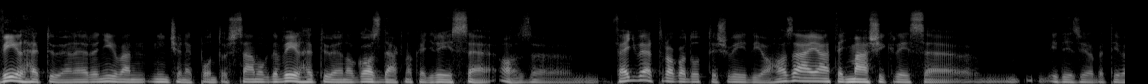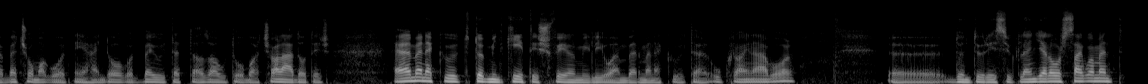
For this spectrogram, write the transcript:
Vélhetően, erre nyilván nincsenek pontos számok, de vélhetően a gazdáknak egy része az fegyvert ragadott és védi a hazáját, egy másik része idézőjelbe téve becsomagolt néhány dolgot, beültette az autóba a családot, és elmenekült, több mint két és fél millió ember menekült el Ukrajnából, döntő részük Lengyelországba ment.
